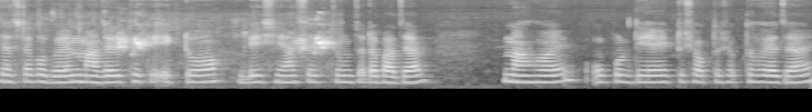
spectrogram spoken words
চেষ্টা করবেন মাঝারি থেকে একটু বেশি আছে চুমচাটা বাজার। না হয় উপর দিয়ে একটু শক্ত শক্ত হয়ে যায়।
